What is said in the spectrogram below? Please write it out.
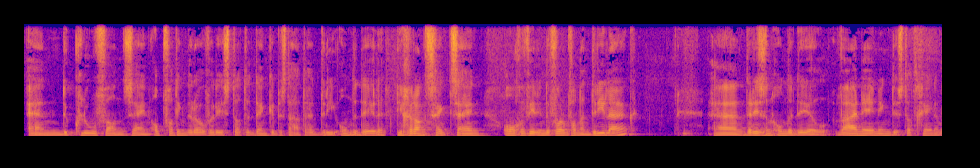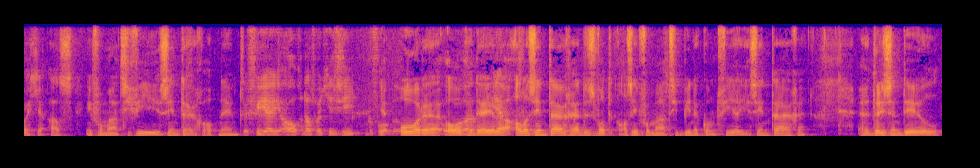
En de clue van zijn opvatting daarover is dat het denken bestaat uit drie onderdelen. Die gerangschikt zijn ongeveer in de vorm van een drieluik. Eh, er is een onderdeel waarneming, dus datgene wat je als informatie via je zintuigen opneemt. Dus via je ogen, dat wat je ziet bijvoorbeeld. Oren, ogen delen, ja. alle zintuigen. Hè, dus wat als informatie binnenkomt via je zintuigen. Eh, er is een deel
